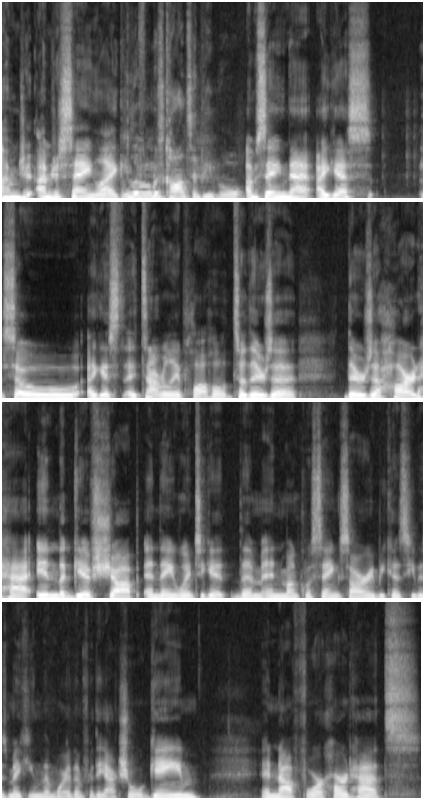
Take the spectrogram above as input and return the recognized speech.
I'm ju- I'm just saying like We live in Wisconsin, people. I'm saying that I guess so I guess it's not really a plot hole. So there's a there's a hard hat in the gift shop and they went to get them and Monk was saying sorry because he was making them wear them for the actual game and not for hard hats,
